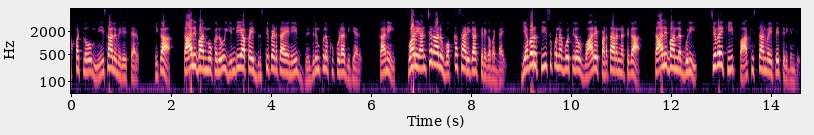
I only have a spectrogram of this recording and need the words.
అప్పట్లో మీసాలు మెరేశారు ఇక తాలిబాన్ మూకలు ఇండియాపై దృష్టి పెడతాయని బెదిరింపులకు కూడా దిగారు. కానీ వారి అంచనాలు ఒక్కసారిగా తిరగబడ్డాయి. ఎవరు తీసుకున్న గోతిలో వారే పడతారన్నట్టుగా తాలిబాన్ల గురి చివరికి పాకిస్తాన్ వైపే తిరిగింది.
